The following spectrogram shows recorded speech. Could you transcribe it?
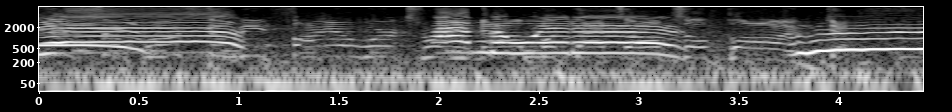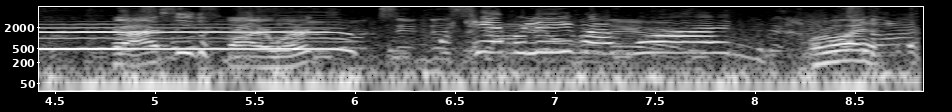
Yeah. Yeah. Fireworks I'm right the now, winner. that's also bugged. I see the fireworks. I can't believe I won. What do I?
